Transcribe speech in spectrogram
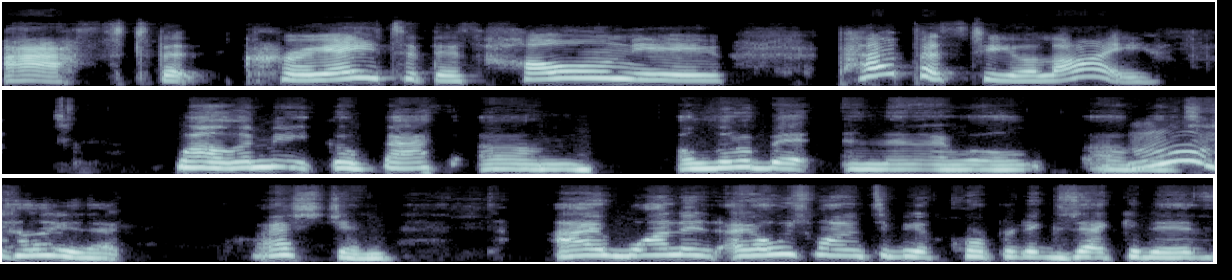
asked that created this whole new purpose to your life? Well, let me go back um, a little bit and then I will um, mm. tell you that question. I wanted, I always wanted to be a corporate executive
